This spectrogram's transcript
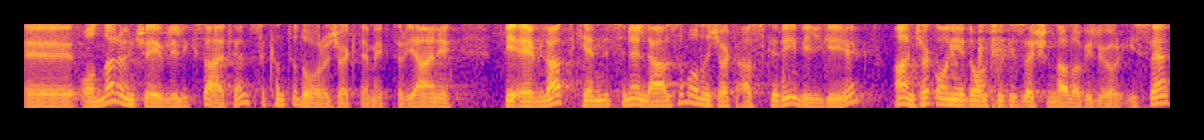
e, ondan önce evlilik zaten sıkıntı doğuracak demektir. Yani bir evlat kendisine lazım olacak askeri bilgiyi ancak 17-18 yaşında alabiliyor ise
